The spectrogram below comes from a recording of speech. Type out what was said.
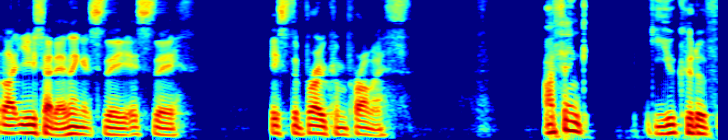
like you said, I think it's the it's the it's the broken promise. I think you could have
